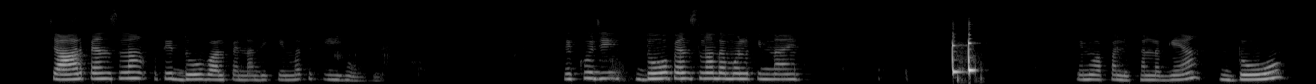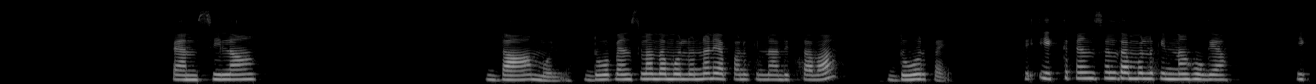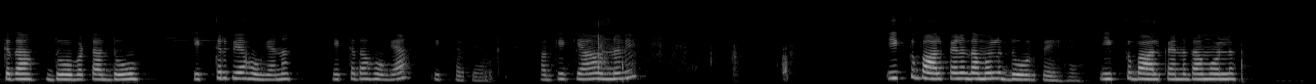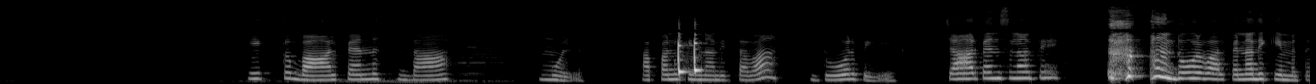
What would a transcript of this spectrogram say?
ਚਾਰ ਪੈਨਸਲਾਂ ਅਤੇ ਦੋ ਬਾਲ ਪੈਨਾਂ ਦੀ ਕੀਮਤ ਕੀ ਹੋਊਗੀ? ਦੇਖੋ ਜੀ, ਦੋ ਪੈਨਸਲਾਂ ਦਾ ਮੁੱਲ ਕਿੰਨਾ ਹੈ? ਇਹਨੂੰ ਆਪਾਂ ਲਿਖਣ ਲੱਗੇ ਆ ਦੋ ਪੈਨਸਿਲਾਂ ਦਾ ਮੁੱਲ। ਦੋ ਪੈਨਸਲਾਂ ਦਾ ਮੁੱਲ ਉਹਨਾਂ ਨੇ ਆਪਾਂ ਨੂੰ ਕਿੰਨਾ ਦਿੱਤਾ ਵਾ? 2 ਰੁਪਏ। ਤੇ ਇੱਕ ਪੈਨਸਲ ਦਾ ਮੁੱਲ ਕਿੰਨਾ ਹੋ ਗਿਆ? ਇੱਕ ਦਾ 2 ਬਟਾ 2 1 ਰੁਪਿਆ ਹੋ ਗਿਆ ਨਾ। ਇੱਕ ਦਾ ਹੋ ਗਿਆ 1 ਰੁਪਿਆ ਅੱਗੇ ਕਿਹਾ ਉਹਨਾਂ ਨੇ, ਇੱਕ ਬਾਲ ਪੈਨ ਦਾ ਮੁੱਲ 2 ਰੁਪਏ ਹੈ। ਇੱਕ ਬਾਲ ਪੈਨ ਦਾ ਮੁੱਲ, ਇੱਕ ਬਾਲ ਪੈਨ ਦਾ ਮੁੱਲ ਆਪਾਂ ਨੂੰ ਕਿੰਨਾ ਦਿੱਤਾ ਵਾ? 2 ਰੁਪਏ ਚਾਰ ਪੈਨਸਲਾਂ ਤੇ ਦੋ ਵਾਲ ਪੈਨਾਂ ਦੀ ਕੀਮਤ।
